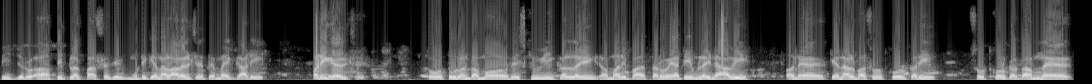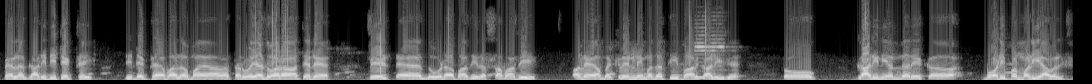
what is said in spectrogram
પીજ પીપલગ પાસે જે મોટી કેનાલ આવેલ છે, તેમાં એક ગાડી પડી ગયેલ છે. તો તુરંત અમે રેસ્ક્યુ વ્હીકલ લઈ, અમારી તરવૈયા ટીમ લઈને આવી અને કેનાલમાં શોધખોળ કરી. શોધખોળ કરતાં અમને પહેલાં ગાડી ડિટેક્ટ થઈ. ડિટેક્ટ થયા બાદ અમારા તરવૈયા દ્વારા તેને બેલ્ટ ને દોરડા બાંધી રસ્તા બાંધી અને અમે ક્રેનની મદદથી બહાર કાઢી છે. તો ગાડીની અંદર એક બોડી પણ મળી આવેલ છે.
